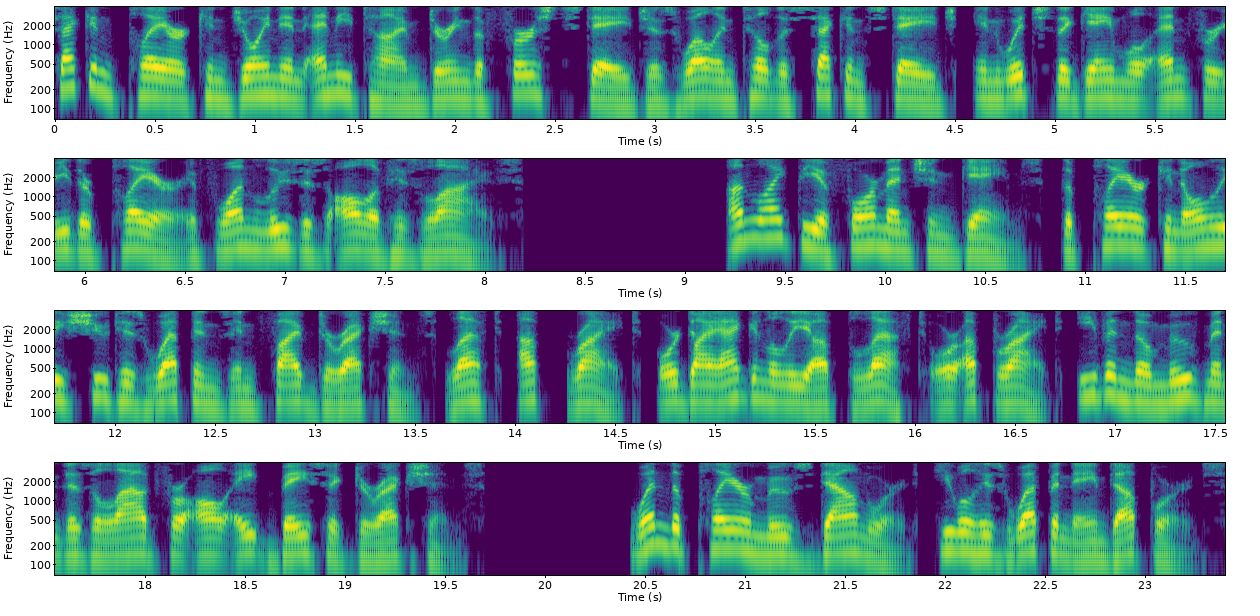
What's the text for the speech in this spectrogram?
second player can join in any time during the first stage as well until the second stage, in which the game will end for either player if one loses all of his lives. Unlike the aforementioned games, the player can only shoot his weapons in five directions left, up, right, or diagonally up left or up right, even though movement is allowed for all eight basic directions. When the player moves downward, he will his weapon aimed upwards.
